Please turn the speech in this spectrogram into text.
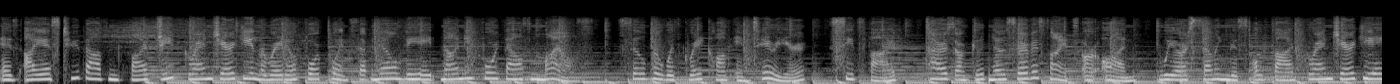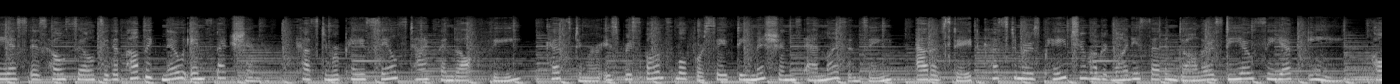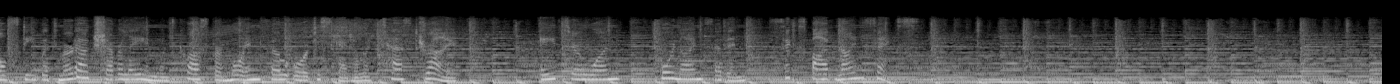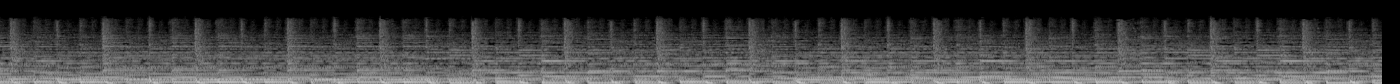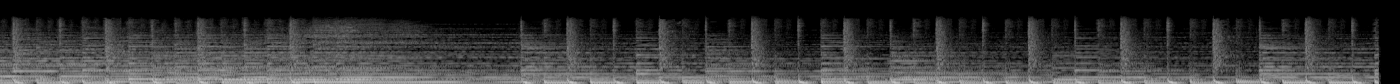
as IS 2005 Jeep Grand Cherokee Laredo 4.7 LV8 94,000 miles, silver with grey cloth interior, seats 5, tires are good no service lights are on, we are selling this 05 Grand Cherokee AS is wholesale to the public no inspection, customer pays sales tax and doc fee, customer is responsible for safety emissions and licensing, out-of-state customers pay $297 DOCFE. Call Steve with Murdock Chevrolet in Woods Cross for more info or to schedule a test drive. 801-497-6596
